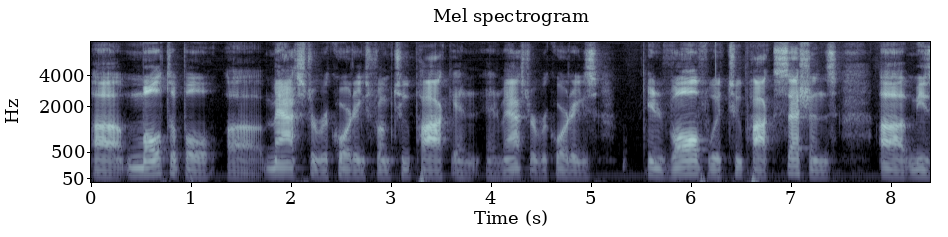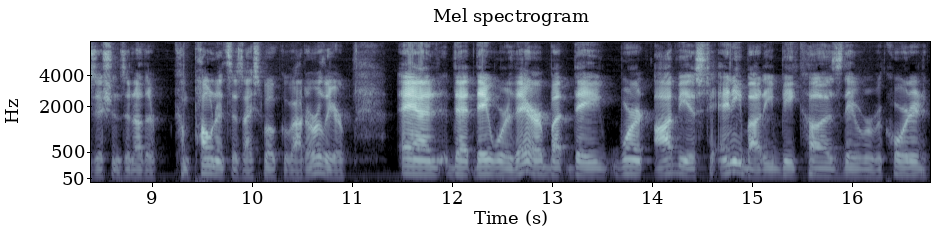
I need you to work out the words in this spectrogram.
uh, multiple uh, master recordings from Tupac and, and master recordings involved with Tupac's sessions, uh, musicians and other components, as I spoke about earlier and that they were there, but they weren't obvious to anybody because they were recorded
